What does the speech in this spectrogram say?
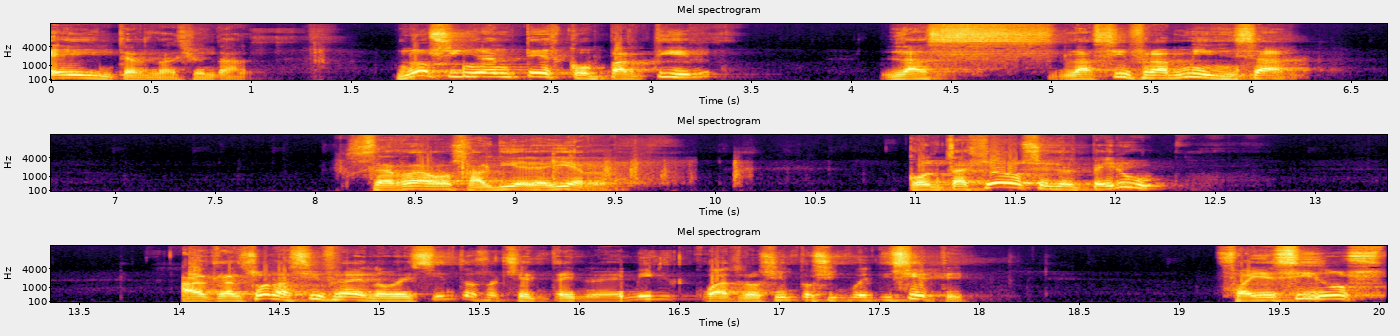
e internacional. No sin antes compartir las, la cifra MINSA cerrados al día de ayer. Contagiados en el Perú, alcanzó la cifra de 989.457. Fallecidos,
